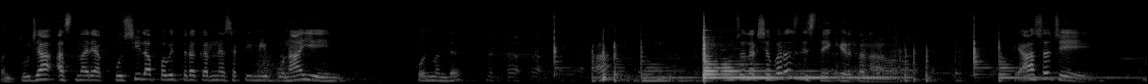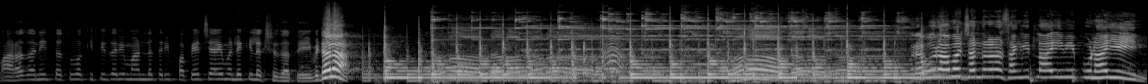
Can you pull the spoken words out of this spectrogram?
पण तुझ्या असणाऱ्या कुशीला पवित्र करण्यासाठी मी पुन्हा येईन. कोण म्हणलं? लक्ष बरंच दिसतंय कीर्तनावर. हे असंच आहे. महाराजांनी तत्व किती जरी मांडलं तरी पप्याची आई म्हणले की लक्ष जाते विठाला प्रभू रामचंद्रानं सांगितलं आई मी पुन्हा येईन.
